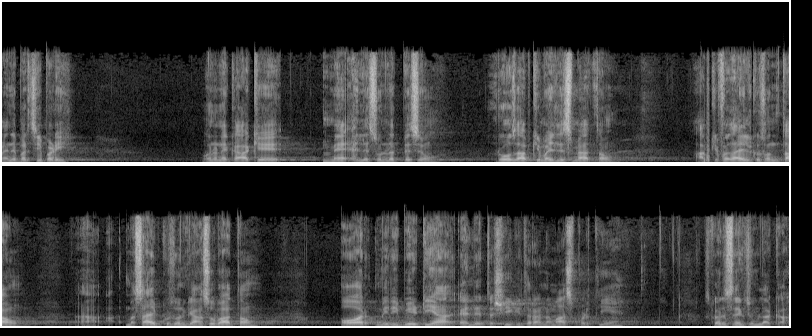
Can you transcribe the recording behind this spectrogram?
मैंने पर्ची पढ़ी। उन्होंने कहा कि मैं अहले सुन्नत पे से हूँ, रोज़ आपकी मजलिस में आता हूँ, आपके फ़जाइल को सुनता हूँ मसाइब को सुन के आँसू बहाता हूँ और मेरी बेटियाँ अहले तशी की तरह नमाज़ पढ़ती हैं। उसके बाद उसने एक जुमला कहा।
